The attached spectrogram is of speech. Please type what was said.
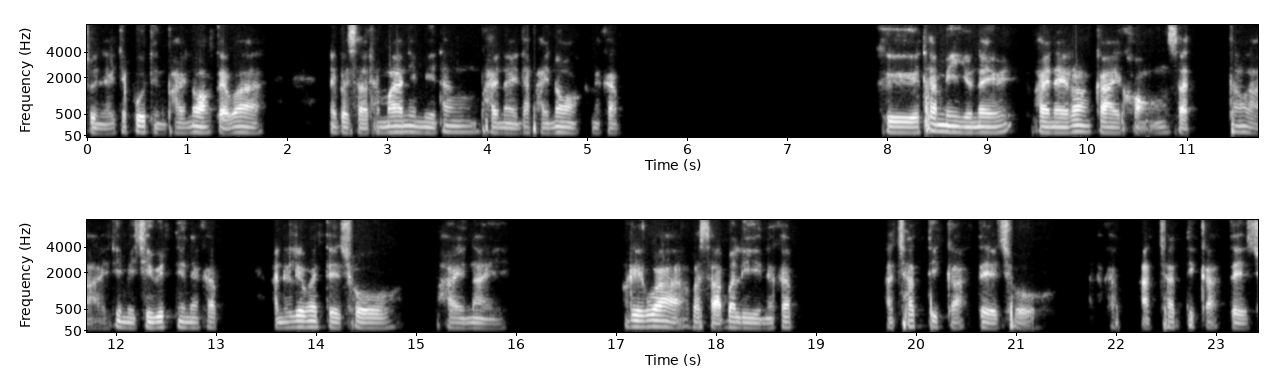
ส่วนใหญ่จะพูดถึงภายนอก แต่ว่าในภาษาธรรมะนี่มีทั้งภายในและภายนอกนะครับ คือถ้ามีอยู่ในภายในร่างกายของสัตว์ทั้งหลายที่มีชีวิตนี่นะครับ อันนี้เรียกว่าเตโชภายใน เรียกว่าภาษาบาลีนะครับอัจฉติกะเตโชนะครับอัจฉติกะเตโช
